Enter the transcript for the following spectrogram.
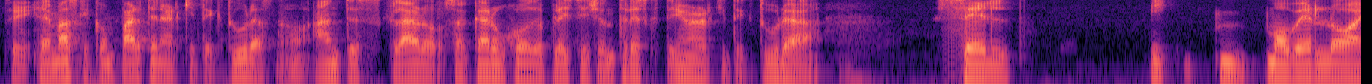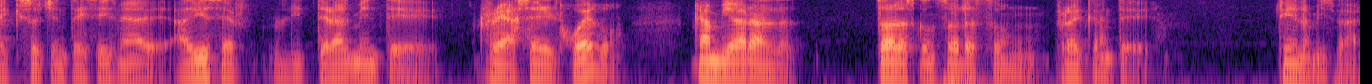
Sí. Además que comparten arquitecturas, ¿no? Antes, claro, sacar un juego de PlayStation 3 que tenía una arquitectura Cell y moverlo a x86 ha de ser literalmente rehacer el juego. Cambio ahora todas las consolas son prácticamente tienen la misma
